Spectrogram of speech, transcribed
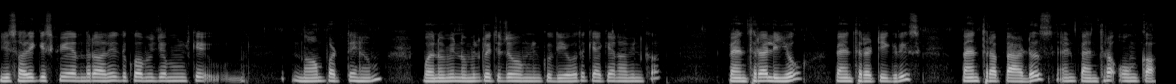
ये सारे किसके अंदर आ रहे हैं? देखो, अभी जब हम उसके नाम पढ़ते हैं हम बायोनोमी नोमिनक्लेचर जब हमने इनको दिया हुआ था क्या क्या नाम इनका? Panthera leo Panthera tigris Panthera pardus and Panthera onca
